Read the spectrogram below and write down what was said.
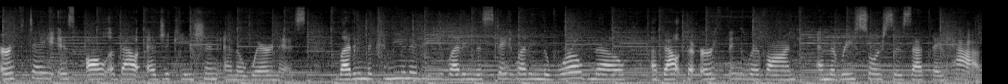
Earth Day is all about education and awareness, letting the community, letting the state, letting the world know about the earth they live on and the resources that they have,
